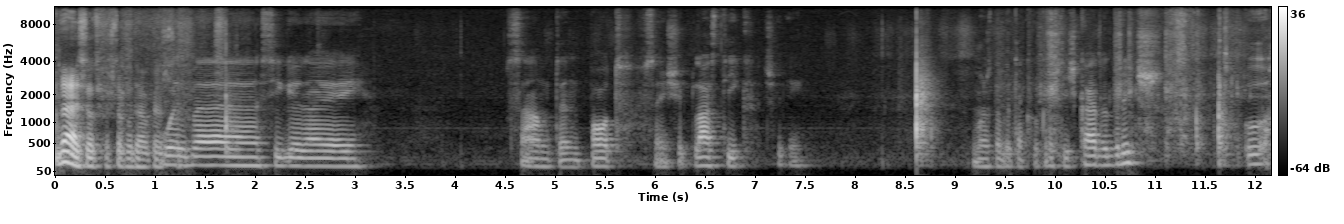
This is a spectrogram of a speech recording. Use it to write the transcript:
Weź otwórz to pudełko jeszcze. USB, CGLA, sam ten pot, w sensie plastik, czyli Można by tak określić cartridge. Uch.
